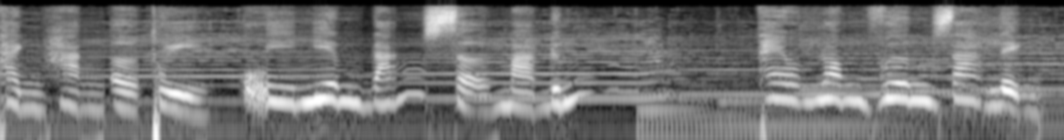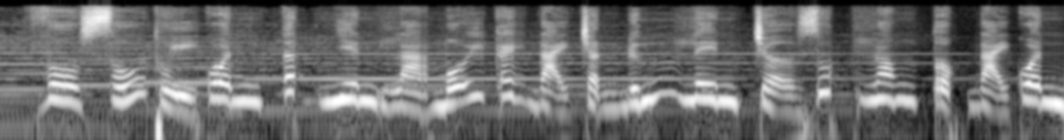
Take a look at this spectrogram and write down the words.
thành hàng ở thủy, uy nghiêm đáng sợ mà đứng. Theo Long Vương ra lệnh, Vô số thủy quân tất nhiên là mỗi cách đại trận đứng lên trợ giúp long tộc đại quân.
